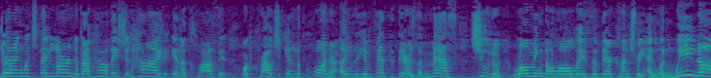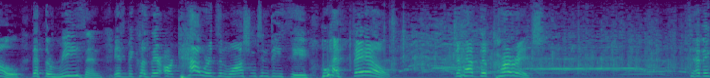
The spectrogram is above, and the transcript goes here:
during which they learned about how they should hide in a closet or crouch in the corner in the event that there is a mass shooter roaming the hallways of their country. And when we know that the reason is because there are cowards in Washington, D.C. who have failed to have the courage to have a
